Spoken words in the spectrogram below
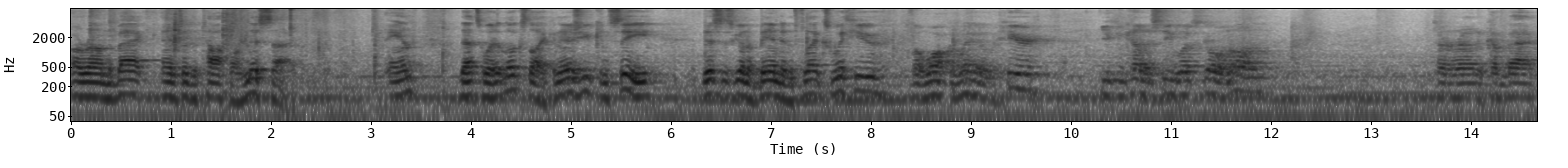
around the back, and to the top on this side. And that's what it looks like. And as you can see, this is going to bend and flex with you. If I walk away over here, you can kind of see what's going on. Turn around and come back.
